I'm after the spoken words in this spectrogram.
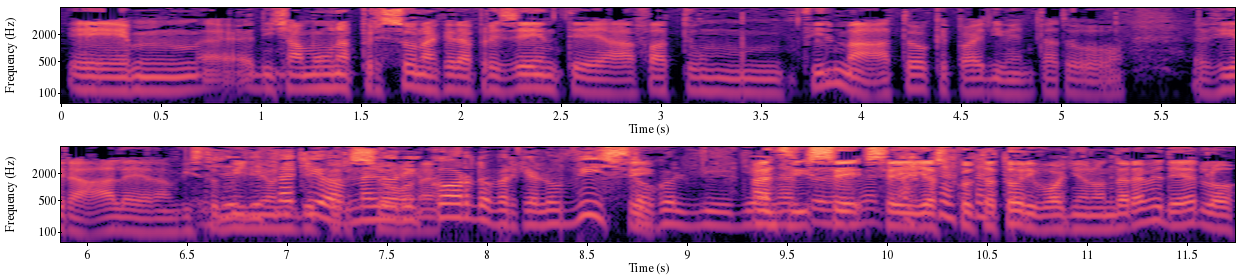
E, mm, eh, diciamo una persona che era presente ha fatto un filmato che poi è diventato eh, virale, l'hanno visto sì, milioni di persone. Io me lo ricordo perché l'ho visto sì. quel video. Anzi, se, se, gli ascoltatori vogliono andare a vederlo,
